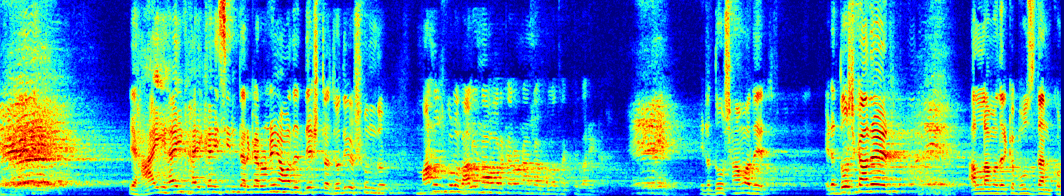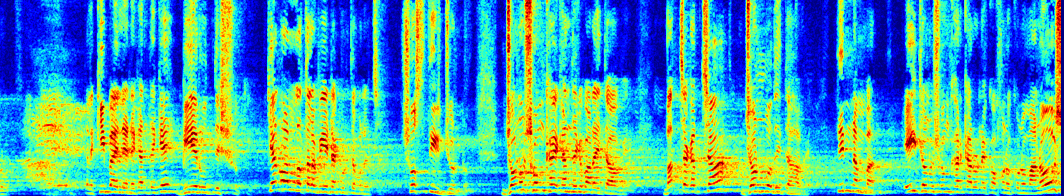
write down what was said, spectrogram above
এই হাই হাই খাই খাই চিন্তার কারণে আমাদের দেশটা যদিও সুন্দর, মানুষগুলো ভালো না হওয়ার কারণে আমরা ভালো থাকতে পারি না। এটা দোষ আমাদের। এটা দোষ কাদের? আল্লাহ আমাদেরকে বুঝদান করুক। তাহলে কি পাইলেন এখান থেকে? বিয়ের উদ্দেশ্য কি? কেন আল্লাহ তালা বিয়েটা করতে বলেছে স্বস্তির জন্য। জনসংখ্যা এখান থেকে বাড়াইতে হবে। বাচ্চা কাচ্চা জন্ম দিতে হবে। তিন নাম্বার, এই জনসংখ্যার কারণে কখনো কোনো মানুষ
